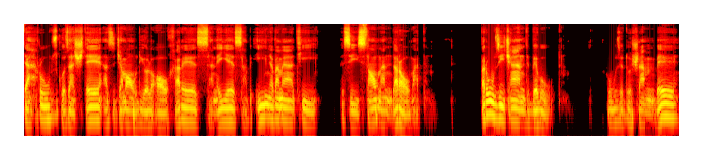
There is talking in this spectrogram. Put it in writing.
ده روز گذشته از جمادی الاخر سنه سبعین و معتی به سیستان اندر آمد و روزی چند ببود. روز دوشنبه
